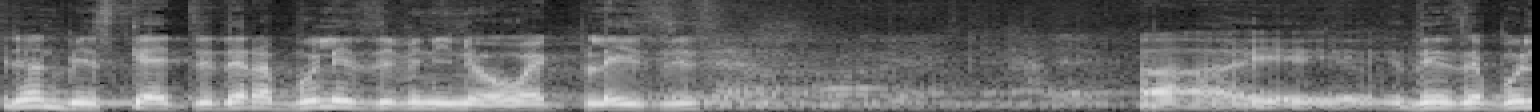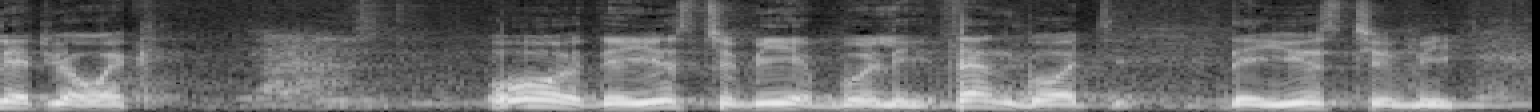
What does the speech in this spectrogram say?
Don't be scared. There are bullies even in your workplaces. Uh, there's a bully at your work. Oh, there used to be a bully. Thank God there used to be.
